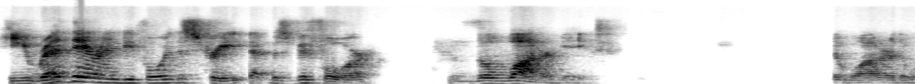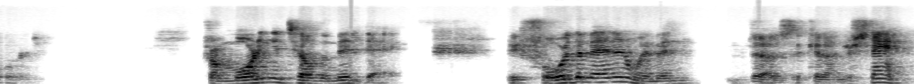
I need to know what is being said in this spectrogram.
He read therein before the street that was before the water gate, the water of the word, from morning until the midday, before the men and women, those that could understand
